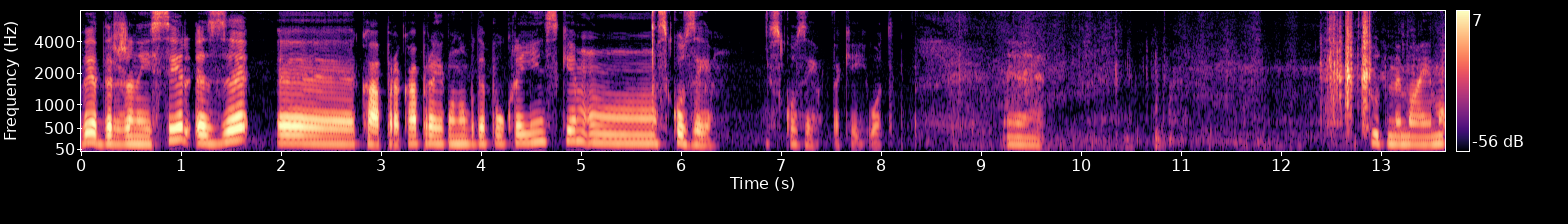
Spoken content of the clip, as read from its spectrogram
видержаний сир з капра. Капра, як воно буде по-українськи, з кози. З кози такий от. Тут ми маємо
